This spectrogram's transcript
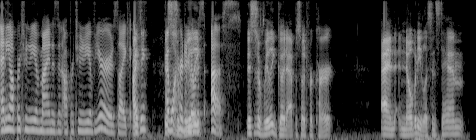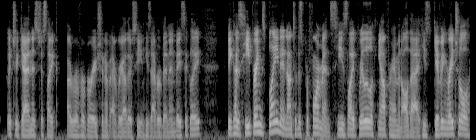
any opportunity of mine is an opportunity of yours." Like I think I want her to really- notice us. this is a really good episode for Kurt, and nobody listens to him, which again is just like a reverberation of every other scene he's ever been in, basically. Because he brings Blaine in onto this performance. He's like really looking out for him and all that. He's giving Rachel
